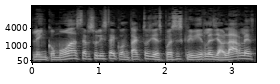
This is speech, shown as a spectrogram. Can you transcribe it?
le incomoda hacer su lista de contactos y después escribirles y hablarles.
